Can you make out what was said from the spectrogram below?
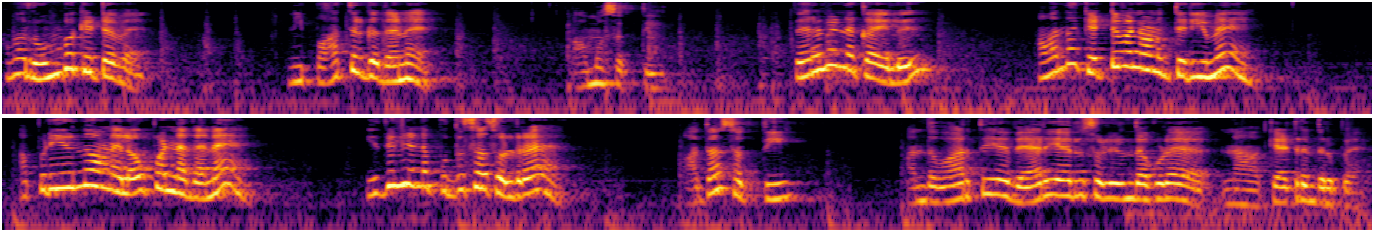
அவன் ரொம்ப கெட்டவன். நீ பார்த்துருக்க தானே? ஆமா சக்தி. தெரியல கையில? அவன் கெட்டவன் உனக்கு தெரியுமே. அப்படி இருந்து அவனை லவ் பண்ண தானே இதில் என்ன புதுசாக சொல்கிற அதான் சக்தி. அந்த வார்த்தையை வேற யாரும் சொல்லியிருந்தா கூட நான் கேட்டிருந்திருப்பேன்.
